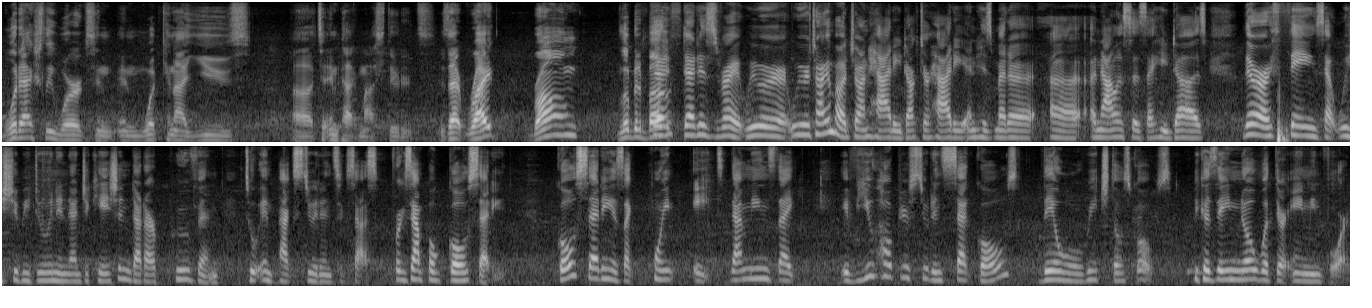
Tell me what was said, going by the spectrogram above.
what actually works and, and what can I use uh, to impact my students? Is that right? Wrong? A little bit of both. that, that is right. We were we were talking about John Hattie, Dr. Hattie, and his meta uh, analysis that he does. There are things that we should be doing in education that are proven to impact student success. For example, goal setting. Goal setting is like 0.8. That means like if you help your students set goals, they will reach those goals because they know what they're aiming for.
